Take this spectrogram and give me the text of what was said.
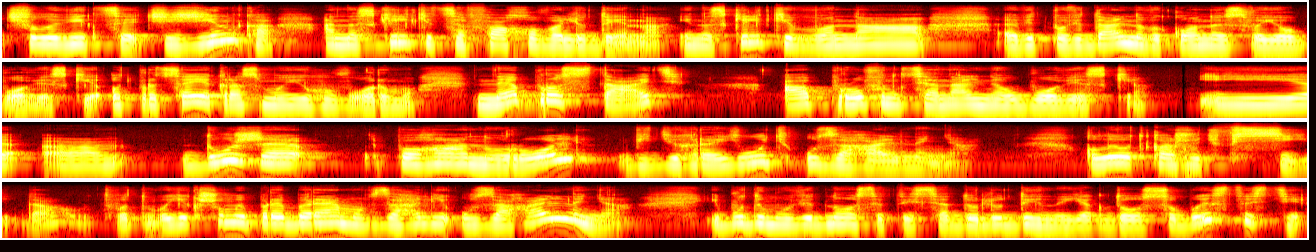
чоловік це чи жінка, а наскільки це фахова людина, і наскільки вона е, відповідально виконує свої обов'язки. От про це якраз ми і говоримо. Не про стать, а про функціональні обов'язки. І е, дуже погану роль відіграють узагальнення. Коли от кажуть всі, да? от, от, якщо ми приберемо взагалі узагальнення і будемо відноситися до людини як до особистості,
